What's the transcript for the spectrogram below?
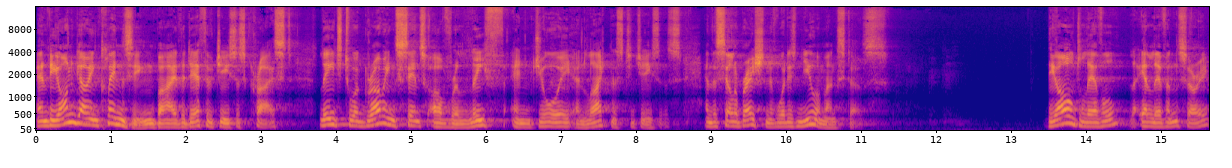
And the ongoing cleansing by the death of Jesus Christ leads to a growing sense of relief and joy and likeness to Jesus and the celebration of what is new amongst us. The old level, 11, sorry,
